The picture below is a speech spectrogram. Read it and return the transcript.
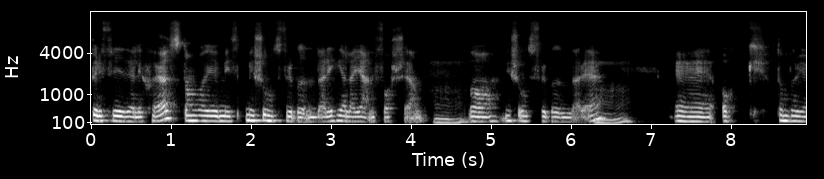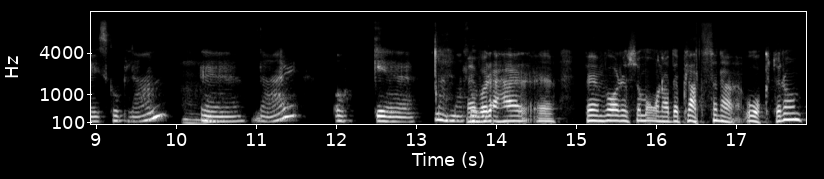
superfrireligiöst. De var ju mis- missionsförbundare, hela Järnforsen Mm. var missionsförbundare. Mm. Eh, och de börjar i skolan Mm. eh, där. Och eh, mamma. Men var det här, eh, vem var det som ordnade platserna? Åkte de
